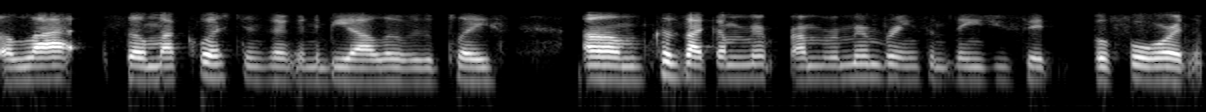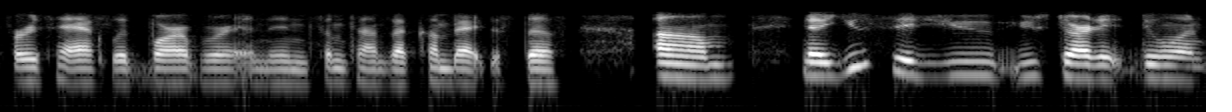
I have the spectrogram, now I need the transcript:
a lot, so my questions are going to be all over the place. Um, 'cause like I'm I'm remembering some things you said before in the first half with Barbara, and then sometimes I come back to stuff. Um, now you said you you started doing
